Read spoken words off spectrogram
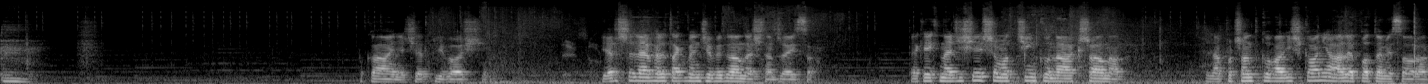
Spokojnie, cierpliwości. Pierwszy level tak będzie wyglądać na Jace'a. Tak jak na dzisiejszym odcinku na Krzana. Na początku walisz konia, ale potem jest ora.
